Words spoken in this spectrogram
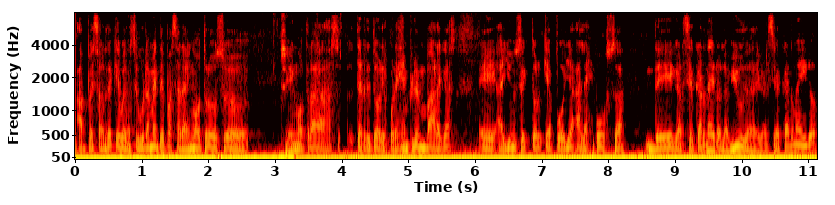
a pesar de que, bueno, seguramente pasará en otros en otros territorios. Por ejemplo, en Vargas eh, hay un sector que apoya a la esposa de García Carnero, la viuda de García Carneiro,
